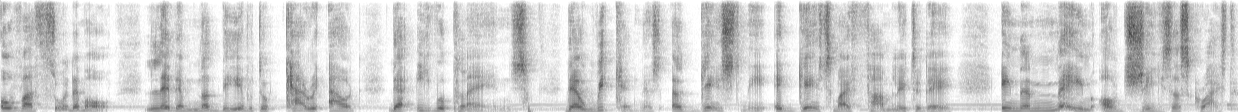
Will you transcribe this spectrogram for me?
overthrow them all. Let them not be able to carry out their evil plans. their wickedness against me, against my family today, in the name of Jesus Christ.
